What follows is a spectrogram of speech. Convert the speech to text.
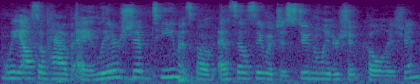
We also have a leadership team. It's called SLC, which is Student Leadership Coalition.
